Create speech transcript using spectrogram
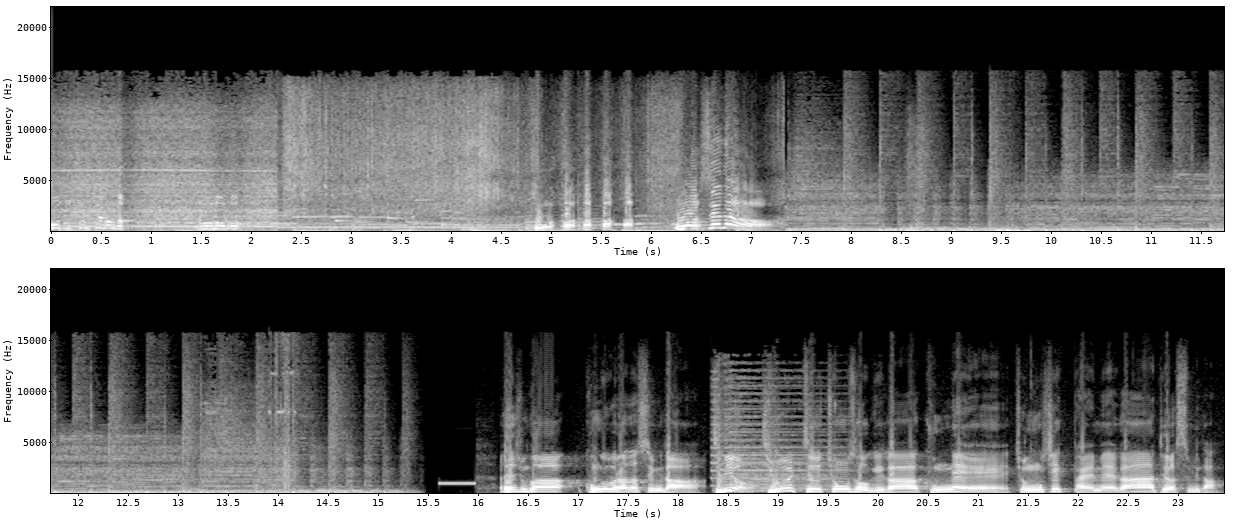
호수 춤추는 거. 오. 우와. 우와, 세다. 안녕하십니까 공급을 받았습니다. 드디어 디월트 청소기가 국내에 정식 발매가 되었습니다.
